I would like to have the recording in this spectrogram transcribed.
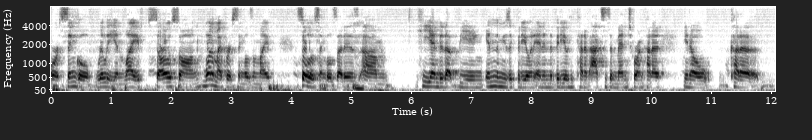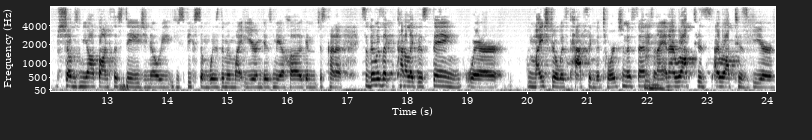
or single really in life sorrow song one of my first singles in life solo singles that is um, he ended up being in the music video and, and, in the video he kind of acts as a mentor and kind of you know kind of shoves me off onto the stage you know he, he speaks some wisdom in my ear and gives me a hug and just kind of so there was like kind of like this thing where maestro was passing the torch in a sense mm-hmm. and i and i rocked his i rocked his gear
